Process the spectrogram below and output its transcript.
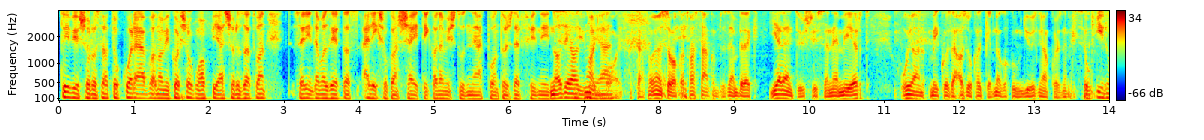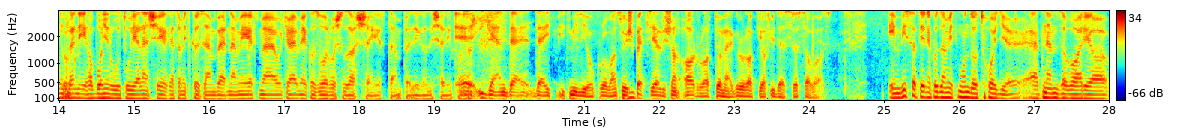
tévésorozatok korában, amikor sok maffiás sorozat van, szerintem azért az elég sokan sejtik, ha nem is tudnák pontos definíciót. Na de az nagy baj. Tehát olyan szavakat használnak, amit az emberek jelentős része nem ért, olyan méghozzá azok, akiket meg akarunk győzni, akkor ez nem egy Jó, Írunk le néha bonyolultú jelenségeket, amit közember nem ért, mert hogyha elmegyek az orvoshoz, azt se értem, pedig az is elég fontos. E, igen, de, de itt, itt milliókról van szó, és speciálisan arról a tömegről, aki a Fideszre szavaz. Én visszatérnék oda, amit mondott, hogy hát nem zavarja,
